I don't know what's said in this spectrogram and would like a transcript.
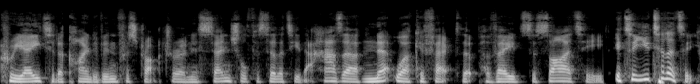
created a kind of infrastructure, an essential facility that has a network effect that pervades society, it's a utility.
